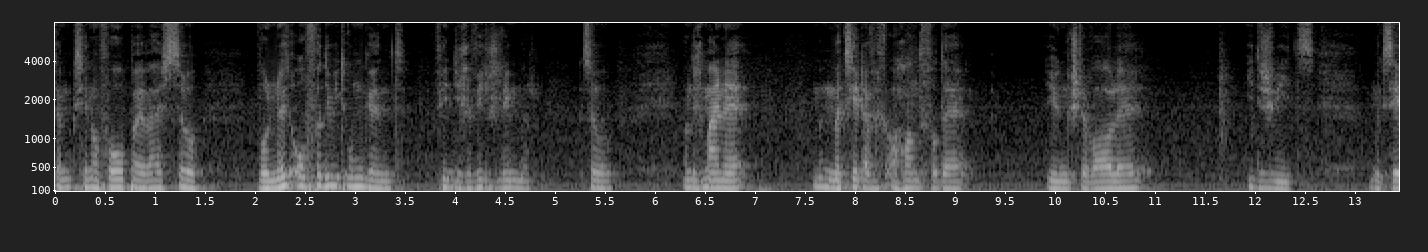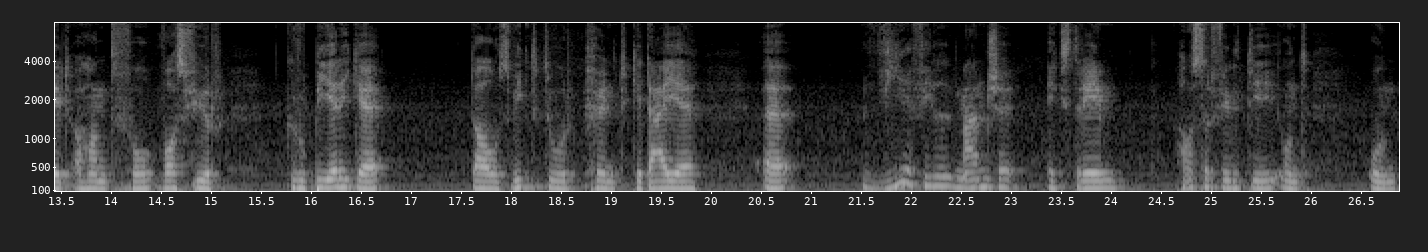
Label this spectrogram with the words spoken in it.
dem Xenophoben, weißt du, so, wo nicht offen damit umgehen, finde ich viel schlimmer. So. Und ich meine, man sieht einfach anhand von der jüngsten Wahlen in der Schweiz, man sieht anhand von was für Gruppierungen da aus Winterthur können gedeihen, äh, wie viele Menschen extrem hasserfüllte und, und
